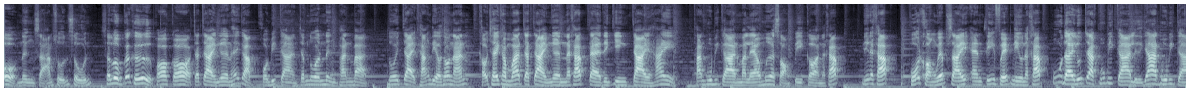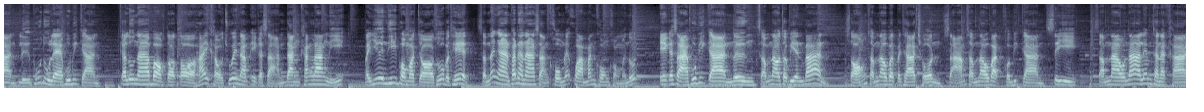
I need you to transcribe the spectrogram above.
1300 สรุปก็คือพอกจะจ่ายเงินให้กับคนพิการจำนวน 1,000 บาท โดยจ่ายครั้งเดียวเท่านั้น เขาใช้คำว่าจะจ่ายเงินนะครับ แต่จริงๆ จ่ายให้ท่านผู้พิการมาแล้วเมื่อ 2 ปีก่อนนะครับ นี่นะครับโพสต์ของเว็บไซต์ anti fake news นะครับ ผู้ใดรู้จักผู้พิการหรือญาติผู้พิการ หรือผู้ดูแลผู้พิการ กรุณาบอกต่อๆ ให้เขาช่วยนำเอกสารดังข้างล่างนี้ ไปยื่นที่พมจทั่วประเทศสำนักงานพัฒนาสังคมและความมั่นคงของมนุษย์ เอกสารผู้พิการ 1. สำเนาทะเบียนบ้าน 2. สำเนาบัตรประชาชน 3. สำเนาบัตรคนพิการ 4. สำเนาหน้าเล่มธนาคาร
